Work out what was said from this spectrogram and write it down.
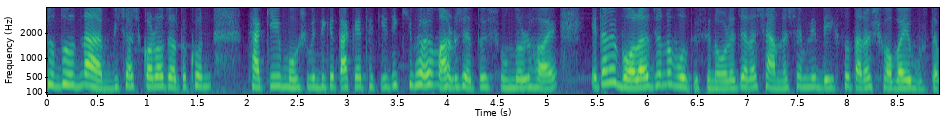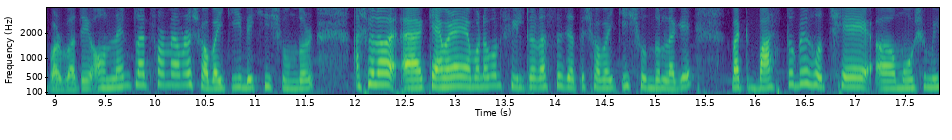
শুধু না বিশ্বাস করো, যতক্ষণ থাকি, মৌসুমীর দিকে তাকায় থাকি যে কীভাবে মানুষ এত সুন্দর হয়, এটা আমি বলার জন্য বলতেছি না। ওরা যারা সামনাসামনি দেখছ, তারা সবাই বুঝতে পারবা যে অনলাইন প্ল্যাটফর্মে আমরা সবাইকেই দেখি সুন্দর। আসলে ক্যামেরায় এমন এমন ফিল্টার আছে যাতে সবাইকেই সুন্দর লাগে। বাট বাস্তবে হচ্ছে মৌসুমী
